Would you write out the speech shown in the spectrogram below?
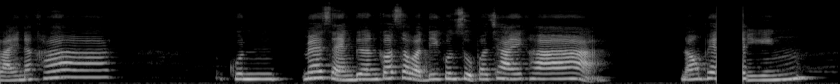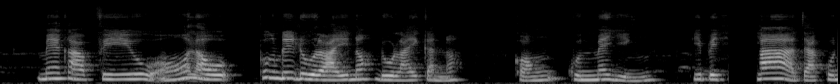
ไลฟ์นะคะ คุณแม่แสงเดือนก็สวัสดีคุณสุภชัยค่ะ น้องเพชรหญิง แม่คาฟิลอ๋อเราเพิ่งได้ดูไลฟ์เนาะดูไลฟ์กันเนาะของคุณแม่หญิงที่ไปท่าจากคุณ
